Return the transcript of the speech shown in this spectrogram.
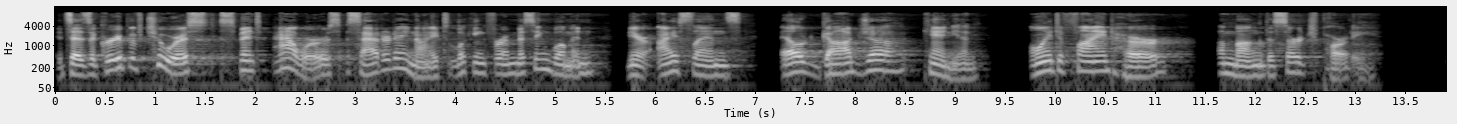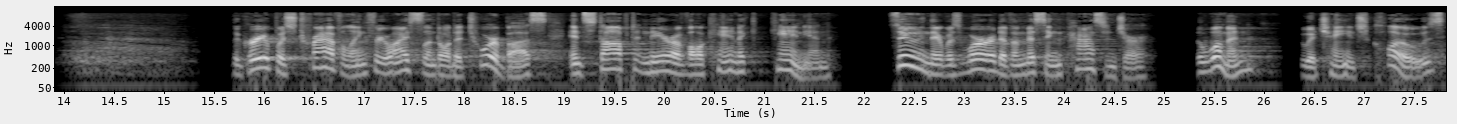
It says a group of tourists spent hours Saturday night looking for a missing woman near Iceland's Eldgjá Canyon, only to find her among the search party. The group was traveling through Iceland on a tour bus and stopped near a volcanic canyon. Soon there was word of a missing passenger. The woman, who had changed clothes,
